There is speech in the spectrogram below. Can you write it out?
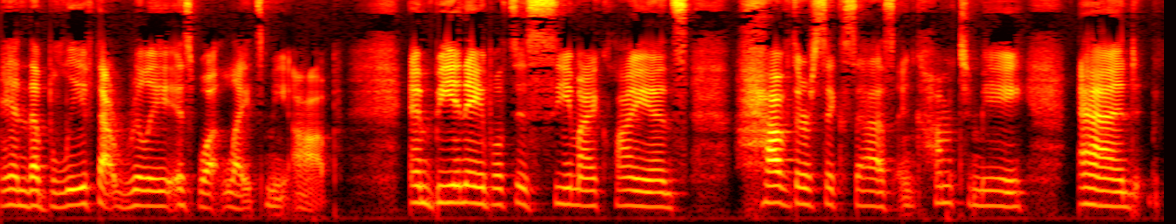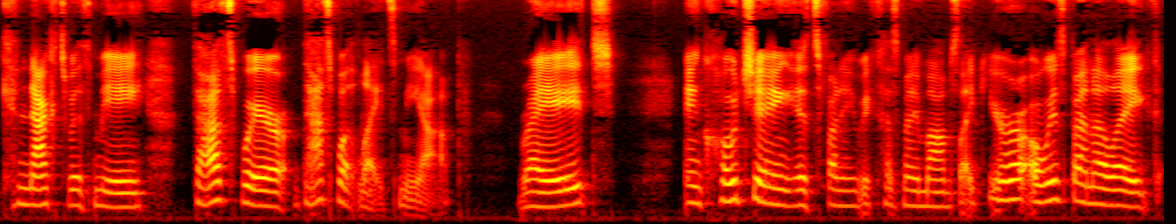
and the belief that really is what lights me up. And being able to see my clients have their success and come to me and connect with me that's where that's what lights me up right? And coaching it's funny because my mom's like you're always been a like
